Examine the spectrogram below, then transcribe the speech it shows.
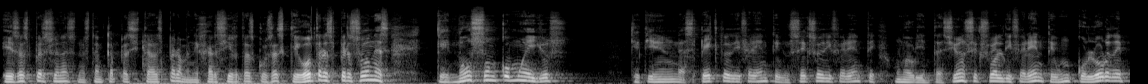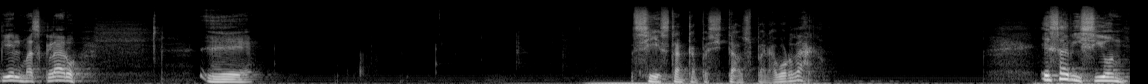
esas personas no están capacitadas para manejar ciertas cosas que otras personas que no son como ellos, que tienen un aspecto diferente, un sexo diferente, una orientación sexual diferente, un color de piel más claro, eh, sí están capacitados para abordar. Esa visión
